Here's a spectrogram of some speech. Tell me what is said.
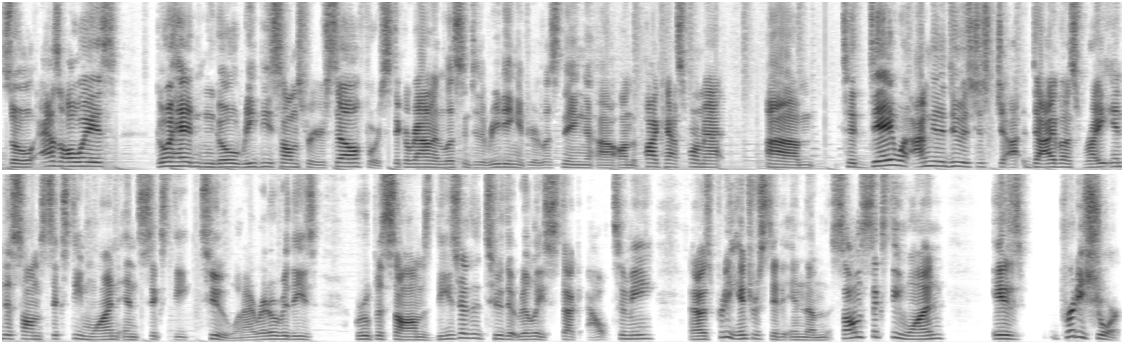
So, as always, go ahead and go read these Psalms for yourself or stick around and listen to the reading if you're listening uh, on the podcast format. Um, today, what I'm going to do is just j- dive us right into Psalm 61 and 62. When I read over these group of Psalms, these are the two that really stuck out to me. And I was pretty interested in them. Psalm 61 is pretty short.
